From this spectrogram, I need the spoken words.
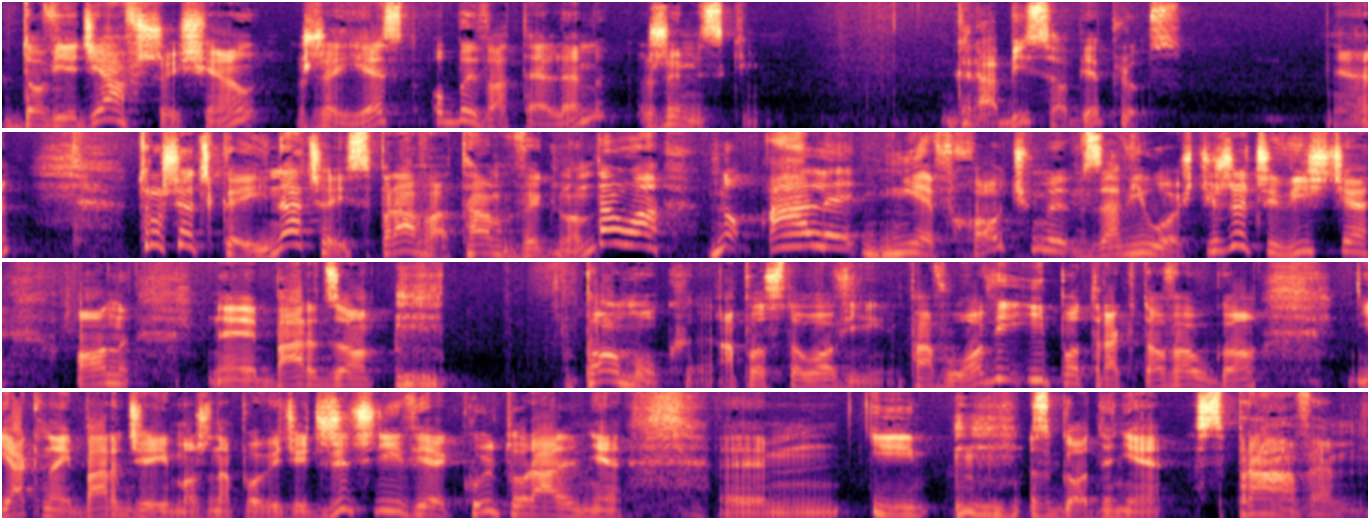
dowiedziawszy się, że jest obywatelem rzymskim. Grabi sobie plus. Nie? Troszeczkę inaczej sprawa tam wyglądała, no ale nie wchodźmy w zawiłości. Rzeczywiście on e, bardzo pomógł apostołowi Pawłowi i potraktował go jak najbardziej, można powiedzieć, życzliwie, kulturalnie i zgodnie z prawem.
